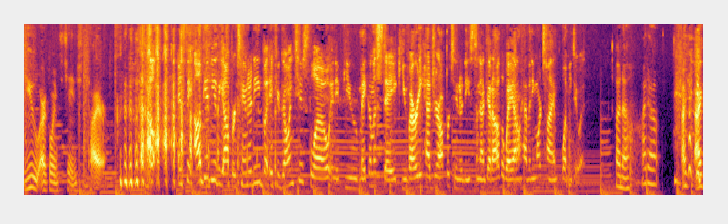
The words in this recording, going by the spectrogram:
you are going to change the tire. oh, and see, I'll give you the opportunity, but if you're going too slow and if you make a mistake, you've already had your opportunity. So now get out of the way. I don't have any more time. Let me do it. Oh no, I don't. I, I,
